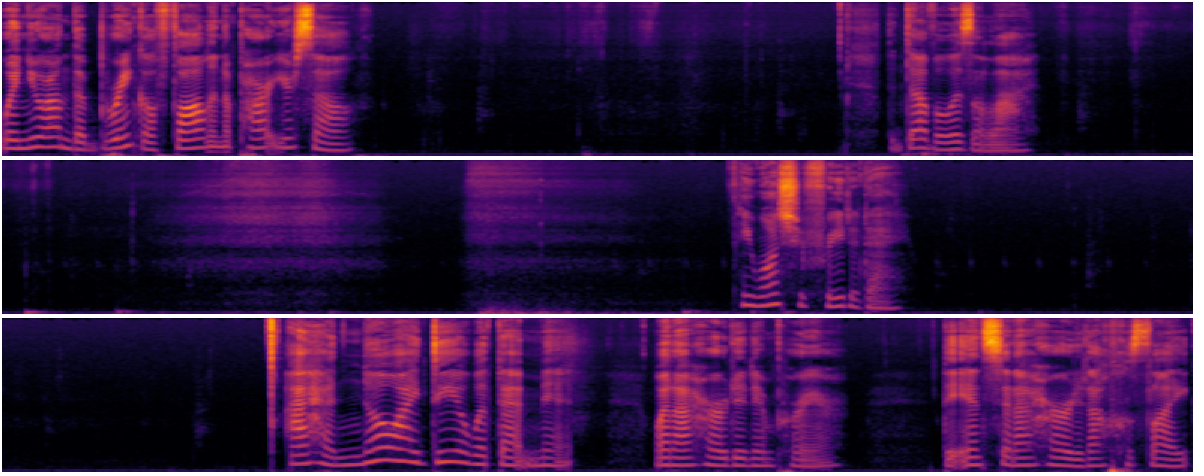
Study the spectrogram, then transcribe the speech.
when you're on the brink of falling apart yourself. The devil is a lie. He wants you free today. I had no idea what that meant when I heard it in prayer. The instant I heard it, I was like,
